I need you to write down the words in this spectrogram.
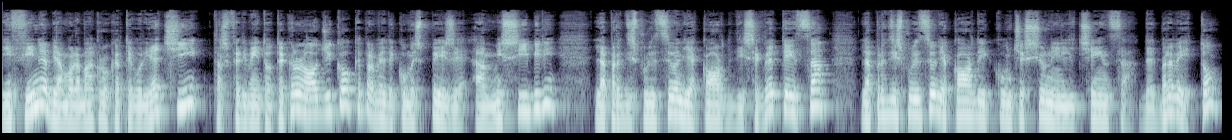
Infine abbiamo la macro categoria C, trasferimento tecnologico, che prevede come spese ammissibili la predisposizione di accordi di segretezza, la predisposizione di accordi di concessione in licenza del brevetto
